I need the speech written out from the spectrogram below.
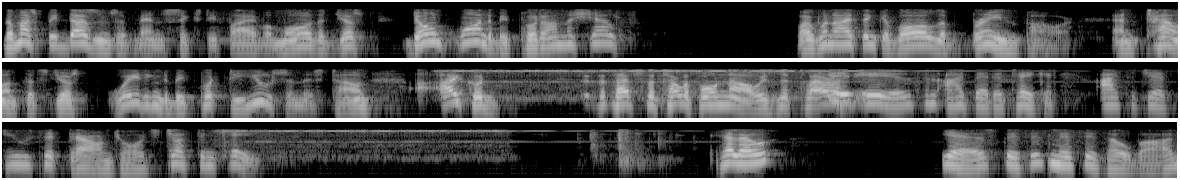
There must be dozens of men 65 or more that just don't want to be put on the shelf. Why, when I think of all the brain power and talent that's just waiting to be put to use in this town, I could. That's the telephone now, isn't it, Clara? It is, and I'd better take it. I suggest you sit down, George, just in case. Hello? Yes, this is Mrs. Hobart.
